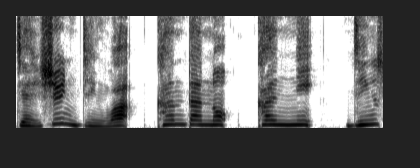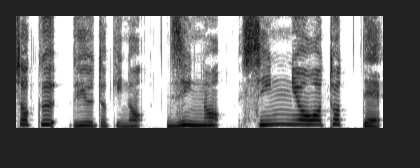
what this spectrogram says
簡瞬人は簡単の勘に迅速という時の人の信用をとって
